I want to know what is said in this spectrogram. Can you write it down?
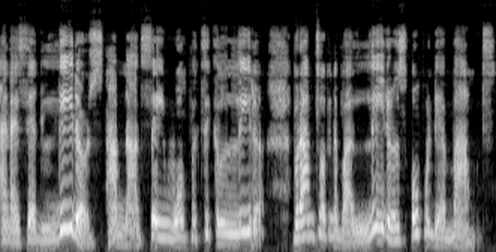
and I said leaders, I'm not saying one particular leader, but I'm talking about leaders open their mouths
